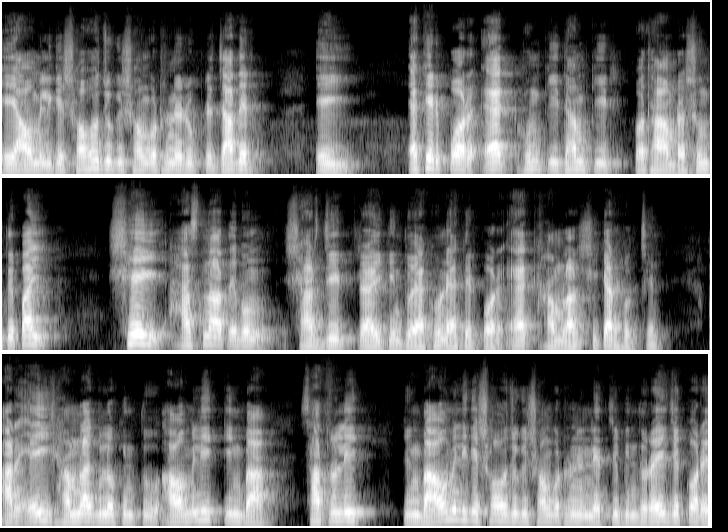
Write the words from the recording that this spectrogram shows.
এই আওয়ামী লীগের সহযোগী সংগঠনের রূপে যাদের এই একের পর এক হুমকি ধামকির কথা আমরা শুনতে পাই সেই হাসনাত এবং সারজিৎরাই কিন্তু এখন একের পর এক হামলার শিকার হচ্ছেন। আর এই হামলাগুলো কিন্তু আওয়ামী লীগ কিংবা ছাত্রলীগ কিংবা আওয়ামী লীগের সহযোগী সংগঠনের নেতৃবৃন্দরাই যে করে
